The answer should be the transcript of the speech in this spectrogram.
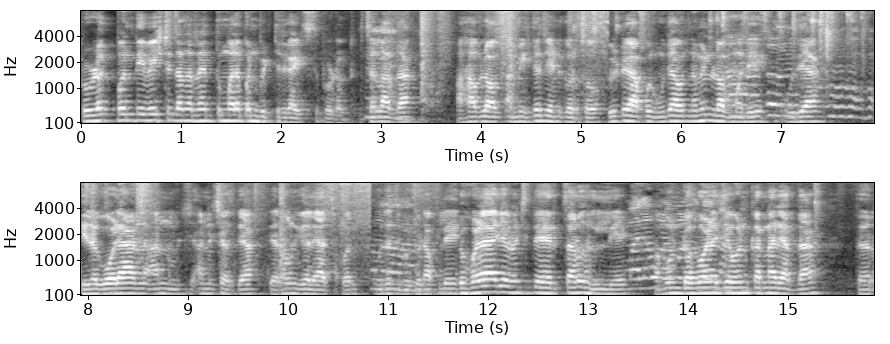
प्रोडक्ट पण ते वेस्ट जाणार नाही तुम्हाला पण भेटतील काहीच प्रोडक्ट चला आता हा ब्लॉग आम्ही इथेच एंड करतो. भेटूया आपण उद्या नवीन ब्लॉगमध्ये. उद्या तिला गोळ्या आण- आण- आणायच्या होत्या. त्या राहून गेल्या आज पण. उद्याच भेटून आपले डोहळ्या जेवणाची तयारी चालू झालेली आहे. आपण डोहळ्या जेवण करणार आहे आता. तर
